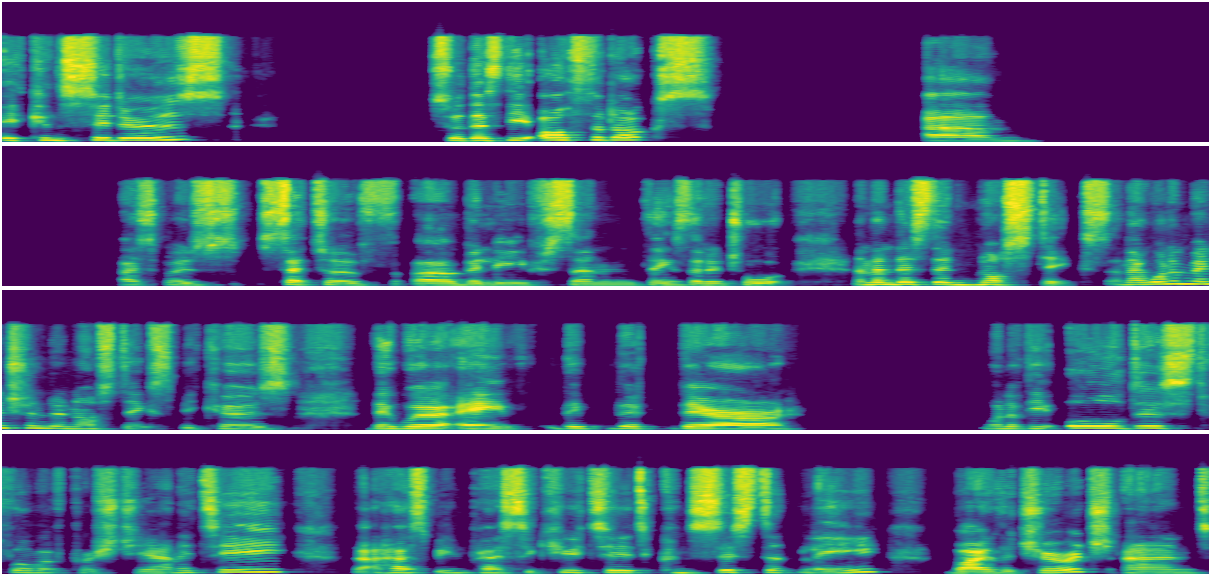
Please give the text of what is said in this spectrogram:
it considers. So there's the orthodox, um, I suppose, set of uh, beliefs and things that are taught, and then there's the Gnostics. And I want to mention the Gnostics because they were a they they, they are one of the oldest form of Christianity that has been persecuted consistently by the church and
